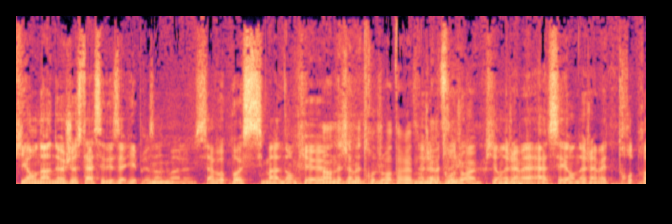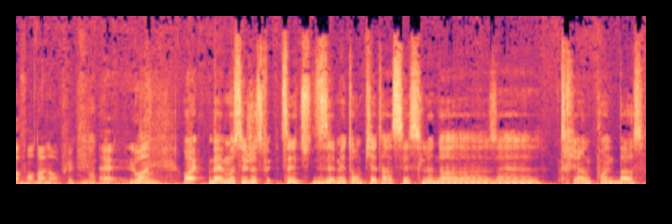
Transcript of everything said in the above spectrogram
Puis on en a juste assez des alliés présentement. Là. Ça va pas si mal. Donc, euh, Non, on n'a jamais trop de joueurs, t'as raison. on n'a jamais trop de joueurs. Puis on n'a jamais assez. On n'a jamais trop de profondeur non plus. Non plus. Euh, Luan, Ouais, ben moi c'est juste, que, tu sais, tu disais, mettons, Piet en 6, là, dans un triangle point de basse,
